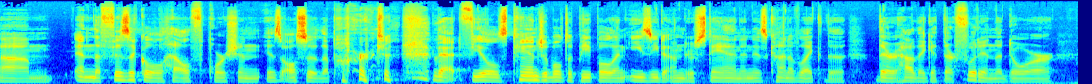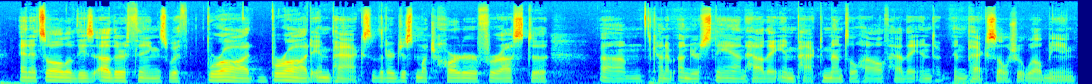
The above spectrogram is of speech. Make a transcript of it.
Um, and the physical health portion is also the part that feels tangible to people and easy to understand and is kind of like the their how they get their foot in the door and it's all of these other things with broad, broad impacts that are just much harder for us to um, kind of understand how they impact mental health, how they in- impact social well being.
